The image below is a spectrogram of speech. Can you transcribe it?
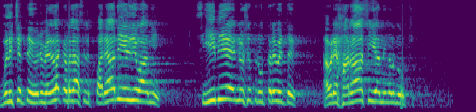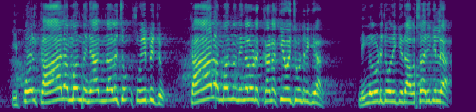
വിളിച്ചിട്ട് ഒരു വെള്ളക്കടലാസിൽ പരാതി എഴുതി വാങ്ങി സി ബി ഐ അന്വേഷണത്തിന് ഉത്തരവിട്ട് അവരെ ഹറാസ് ചെയ്യാൻ നിങ്ങൾ നോക്കി. ഇപ്പോൾ കാലം വന്ന് ഞാൻ ഇന്നാൾ സൂചിപ്പിച്ചു. കാലം വന്ന് നിങ്ങളോട് കണക്ക് ചോദിച്ചുകൊണ്ടിരിക്കുകയാണ്. നിങ്ങളോട് ചോദിക്കുക ഇത് അവസാനിക്കില്ല.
